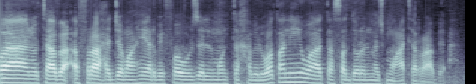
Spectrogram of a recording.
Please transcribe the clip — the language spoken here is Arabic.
ونتابع أفراح الجماهير بفوز المنتخب الوطني وتصدر المجموعة الرابعة.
